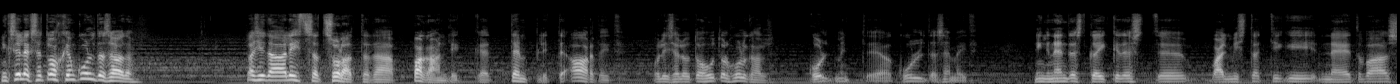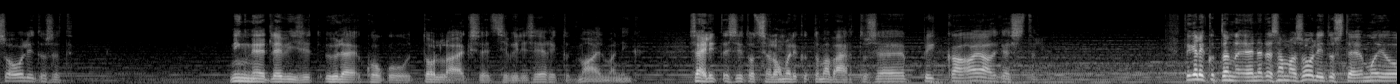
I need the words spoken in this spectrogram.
ning selleks, et rohkem kulda saada, lasi ta lihtsalt sulatada paganlike templite aardeid, oli seal ju tohutul hulgal kuldmünte ja kuldesemeid ning nendest kõikidest äh, valmistatigi need vaasoolidused. Ning need levisid üle kogu tolleaegse tsiviliseeritud maailma ning säilitasid otse loomulikult oma väärtuse pika aja kestel. tegelikult on nendesama sooliduste mõju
